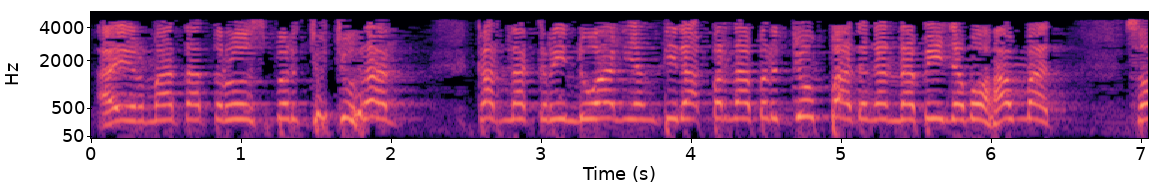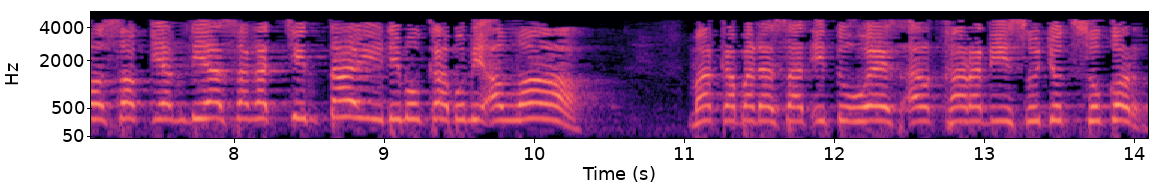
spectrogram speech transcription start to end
air mata terus bercucuran karena kerinduan yang tidak pernah berjumpa dengan nabinya Muhammad Sosok yang dia sangat cintai di muka bumi Allah. Maka pada saat itu Uwais Al-Qaradi sujud syukur.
